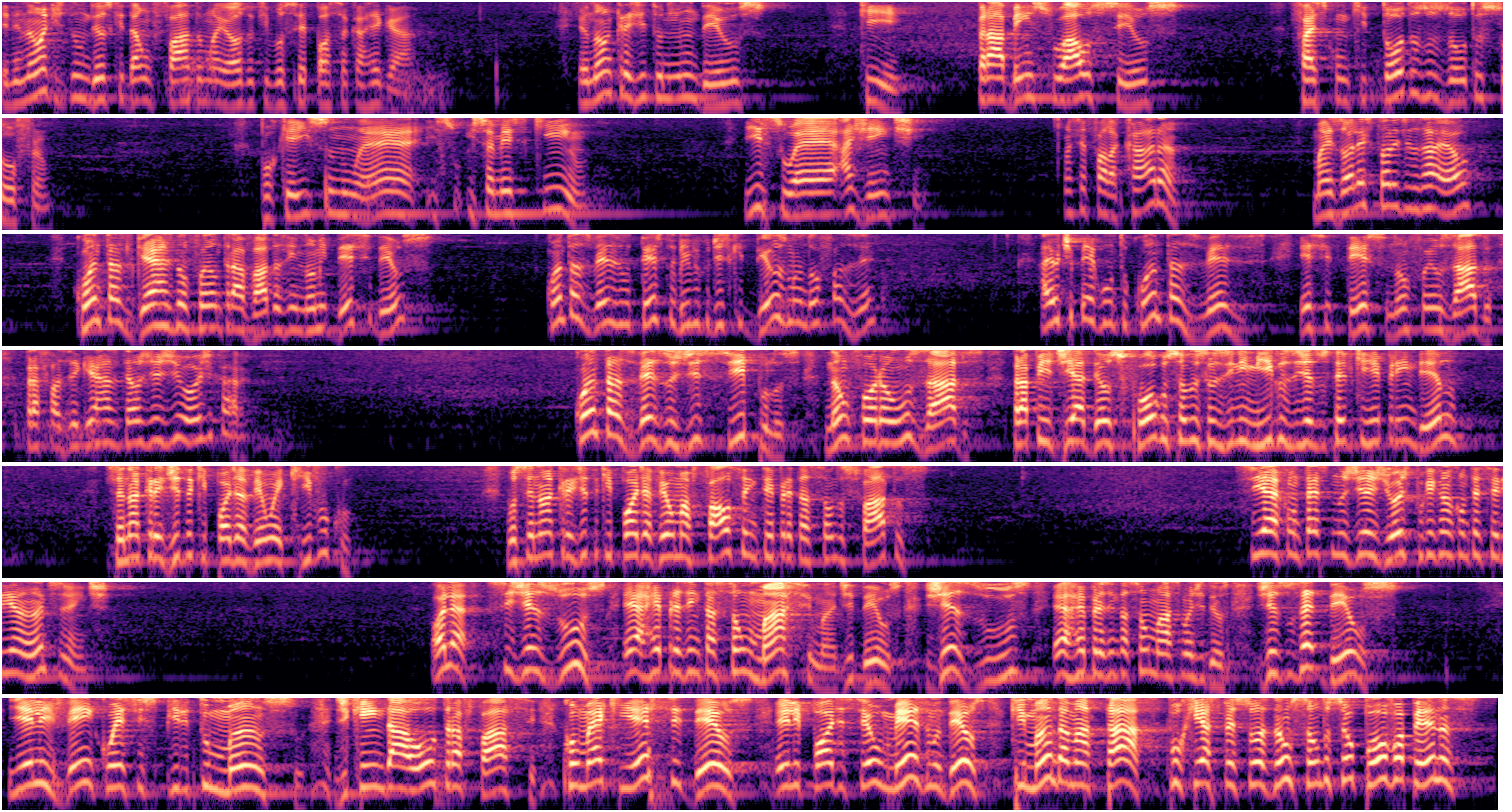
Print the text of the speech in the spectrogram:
Ele não acredita num Deus que dá um fardo maior do que você possa carregar. Eu não acredito em um Deus que, para abençoar os seus, faz com que todos os outros sofram. Porque isso não é, isso, isso é mesquinho. Isso é a gente. Aí você fala, cara, mas olha a história de Israel. Quantas guerras não foram travadas em nome desse Deus? Quantas vezes o texto bíblico diz que Deus mandou fazer? Aí eu te pergunto, quantas vezes esse texto não foi usado para fazer guerras até os dias de hoje, cara? Quantas vezes os discípulos não foram usados para pedir a Deus fogo sobre os seus inimigos e Jesus teve que repreendê-lo? Você não acredita que pode haver um equívoco? Você não acredita que pode haver uma falsa interpretação dos fatos? Se acontece nos dias de hoje, por que não aconteceria antes, gente? Olha, se Jesus é a representação máxima de Deus, Jesus é a representação máxima de Deus. Jesus é Deus. E ele vem com esse espírito manso, de quem dá outra face. Como é que esse Deus, ele pode ser o mesmo Deus que manda matar porque as pessoas não são do seu povo apenas?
